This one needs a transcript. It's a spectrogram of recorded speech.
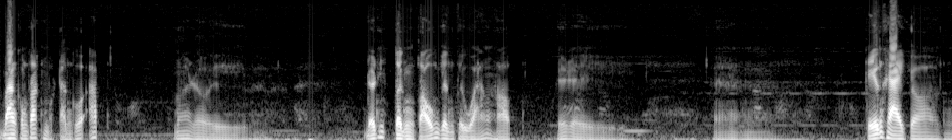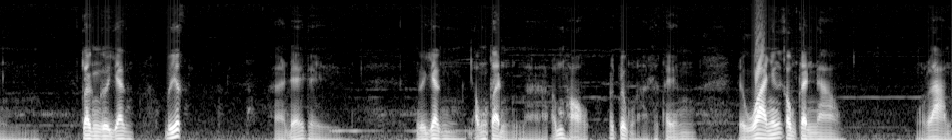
ban công tác mặt trận của ấp. Rồi đến từng tổ dân tự quản họp để rồi à, triển khai cho từng người dân biết à, để để người dân đồng tình mà ủng hộ. Nói chung là thực hiện rồi qua những công trình nào làm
